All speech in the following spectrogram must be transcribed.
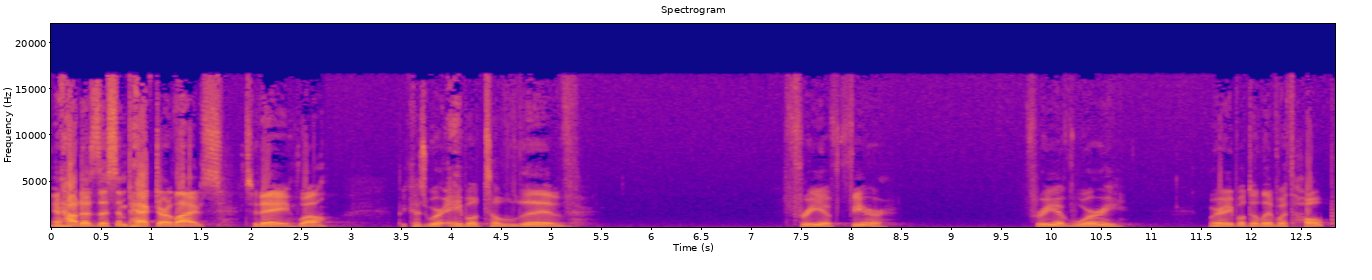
And how does this impact our lives today? Well, because we're able to live free of fear, free of worry. We're able to live with hope,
